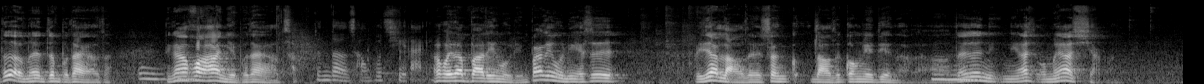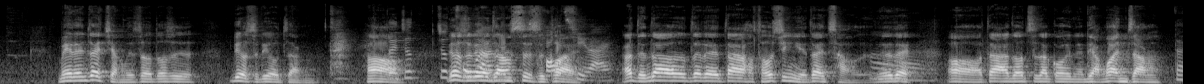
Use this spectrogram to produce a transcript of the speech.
这种人真不太好炒。嗯，你看樺汉也不太好炒，真的炒不起来。而回到八零五零，八零五零也是比较老的，算老的工业电脑了啊。嗯、但是你你要我们要想，没人在讲的时候都是。六十六张，啊，对，就就六十六张四十块，啊，等到对不对？大投信也在炒了，对不对？哦，大家都知道供应的两万张，对，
